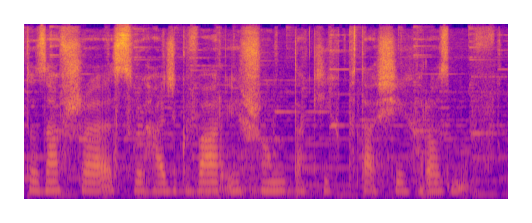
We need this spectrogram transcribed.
to zawsze słychać gwar i szum takich ptasich rozmów.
